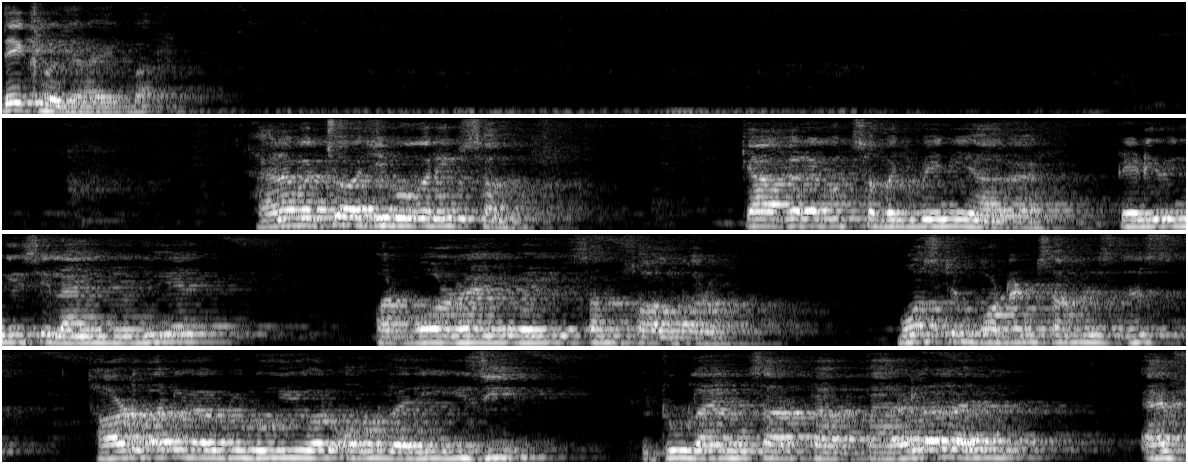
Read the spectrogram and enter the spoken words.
देख लो जरा एक बार। है ना बच्चों अजीब वगरीब सम क्या करें, कुछ समझ में नहीं आ रहा है। टेढ़ी विंगी सी लाइन दे दी है और बोल रहे हैं कि भाई सम सॉल्व करो। Most important sum is this third one you have to do your own very easy two lines are parallel and f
